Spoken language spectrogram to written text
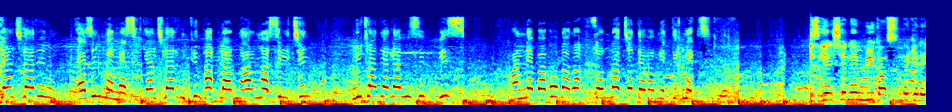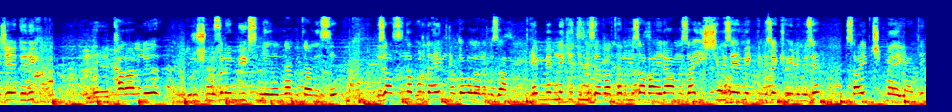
Gençlerin ezilmemesi, gençlerin tüm haklarını alması için mücadelemizi biz anne baba olarak sonuna devam ettirmek istiyoruz. Biz gençlerin en büyük aslında geleceğe dönük e, kararlı duruşumuzun en büyük simgelerinden bir tanesi. Biz aslında burada hem diplomalarımıza hem memleketimize, vatanımıza, bayrağımıza, işçimize, emeklimize, köylümüze sahip çıkmaya geldik.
